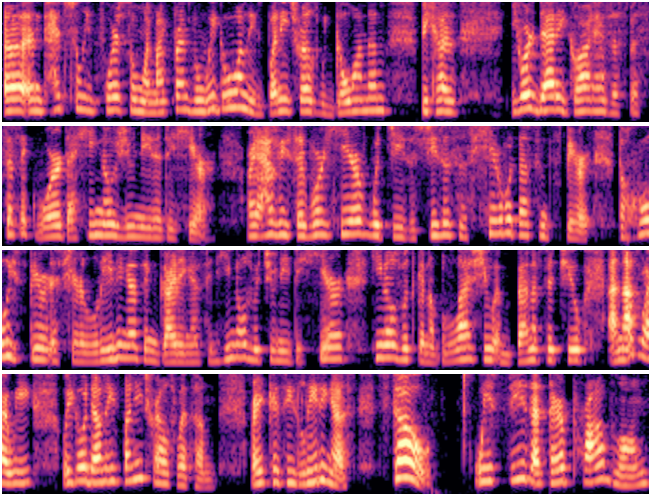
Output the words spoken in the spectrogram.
uh, intentionally for someone. My friends, when we go on these bunny trails, we go on them because your daddy God has a specific word that he knows you needed to hear right? As we said, we're here with Jesus. Jesus is here with us in spirit. The Holy Spirit is here leading us and guiding us, and He knows what you need to hear. He knows what's going to bless you and benefit you. And that's why we, we go down these bunny trails with Him, right? Because He's leading us. So we see that their problem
